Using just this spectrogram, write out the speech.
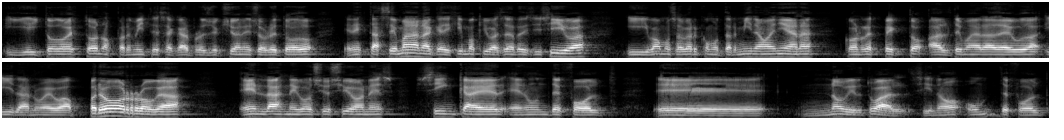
y, todo esto nos permite sacar proyecciones, sobre todo en esta semana que dijimos que iba a ser decisiva, y vamos a ver cómo termina mañana con respecto al tema de la deuda y la nueva prórroga en las negociaciones sin caer en un default eh, no virtual, sino un default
